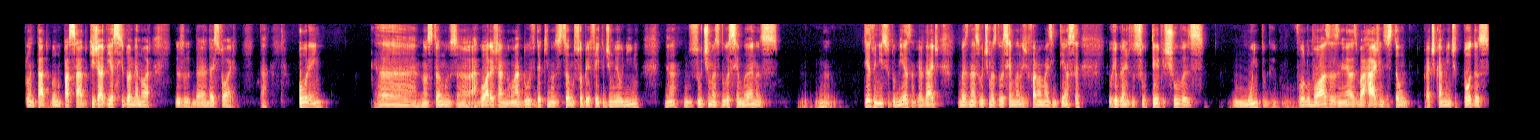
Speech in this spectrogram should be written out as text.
plantada do ano passado, que já havia sido a menor da, da, história. Tá? Porém, uh, nós estamos, uh, agora já não há dúvida que nós estamos sob efeito de um El Ninho, né? nas últimas duas semanas, desde o início do mês, na verdade, mas nas últimas duas semanas de forma mais intensa, o Rio Grande do Sul teve chuvas muito volumosas, né? as barragens estão praticamente todas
